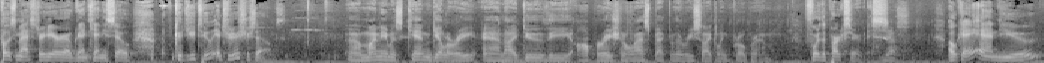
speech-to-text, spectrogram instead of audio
postmaster here of Grand Canyon. So, could you two introduce yourselves? Uh, my name is Ken Gillery, and I do the operational aspect of the recycling program. For the Park Service? Yes. Okay, and you?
